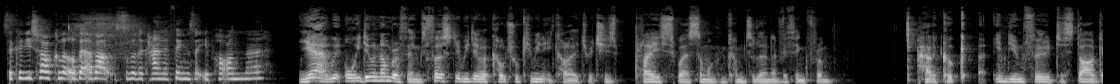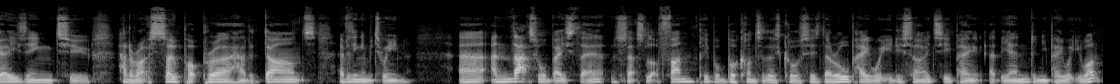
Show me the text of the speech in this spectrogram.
So can you talk a little bit about some of the kind of things that you put on there? Yeah, we, we do a number of things. Firstly, we do a cultural community college, which is a place where someone can come to learn everything from how to cook Indian food to stargazing to how to write a soap opera, how to dance, everything in between. Uh, and that's all based there. So that's a lot of fun. People book onto those courses. They're all pay what you decide. So you pay at the end and you pay what you want.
